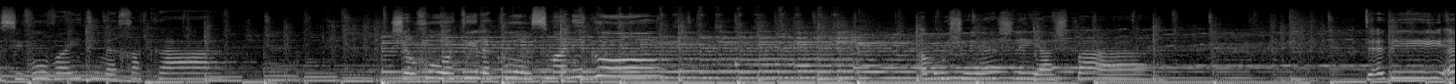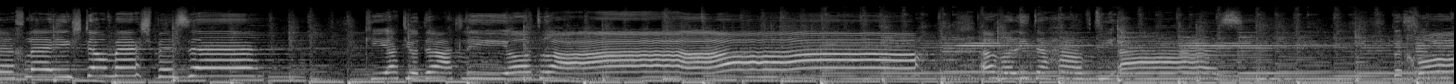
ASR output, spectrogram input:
בסיבוב הייתי מחכה. שלחו אותי לקורס מנהיגות. אמרו שיש לי השפעה. תדעי איך להשתמש בזה כי את יודעת להיות רעה. אבל התאהבתי אז. בכל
